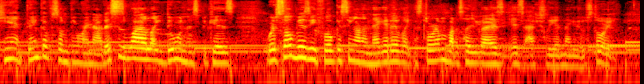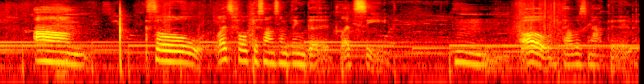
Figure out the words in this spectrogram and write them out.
can't think of something right now. This is why I like doing this because we're so busy focusing on a negative. Like the story I'm about to tell you guys is actually a negative story. Um so let's focus on something good. Let's see. Hmm. Oh, that was not good.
